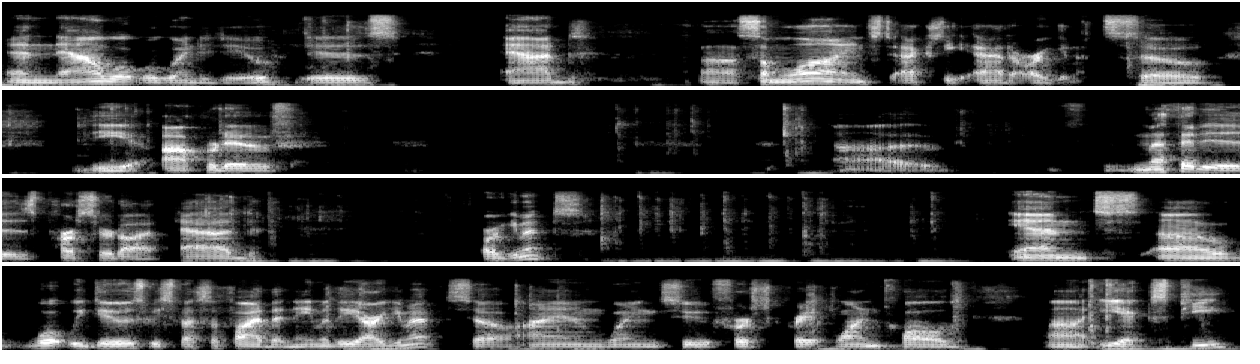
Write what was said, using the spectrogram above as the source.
And now what we're going to do is add uh, some lines to actually add arguments. So the operative uh, method is parser.add argument. And uh, what we do is we specify the name of the argument. So I am going to first create one called uh, exp,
